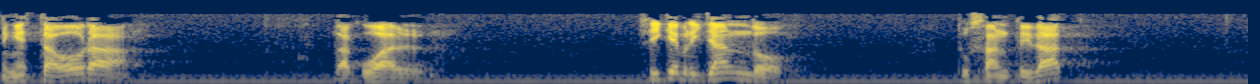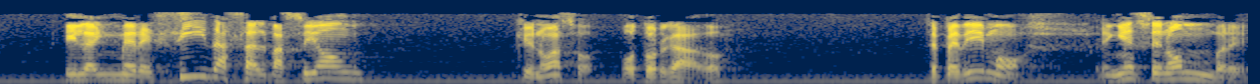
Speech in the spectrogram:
en esta hora, la cual sigue brillando tu santidad y la inmerecida salvación que nos has otorgado, te pedimos en ese nombre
